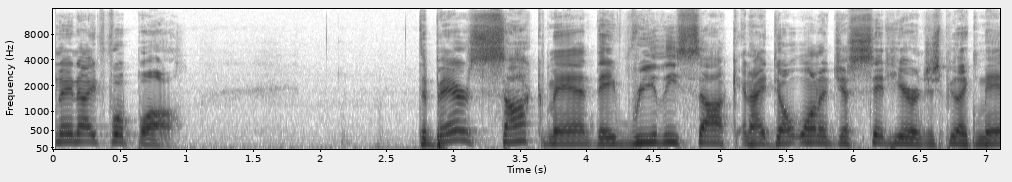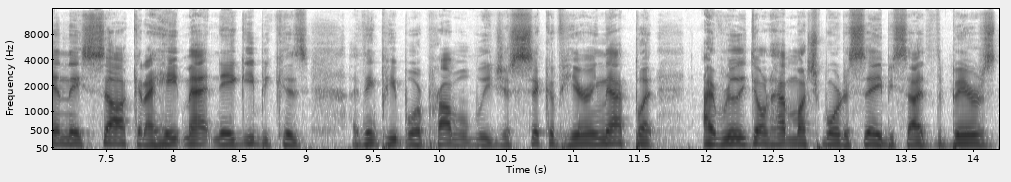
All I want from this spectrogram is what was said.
Monday Night Football. The Bears suck, man. They really suck. And I don't want to just sit here and just be like, man, they suck. And I hate Matt Nagy because I think people are probably just sick of hearing that. But I really don't have much more to say besides the Bears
